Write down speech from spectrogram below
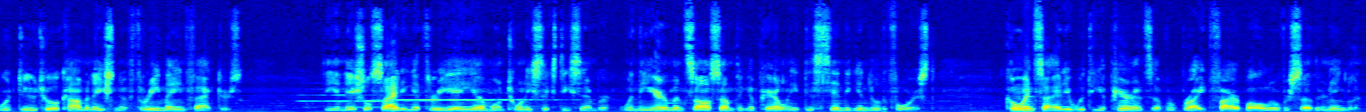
were due to a combination of three main factors. The initial sighting at 3 a.m. on 26 December, when the airmen saw something apparently descending into the forest, coincided with the appearance of a bright fireball over southern England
